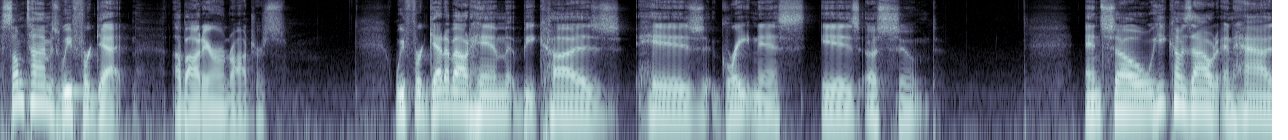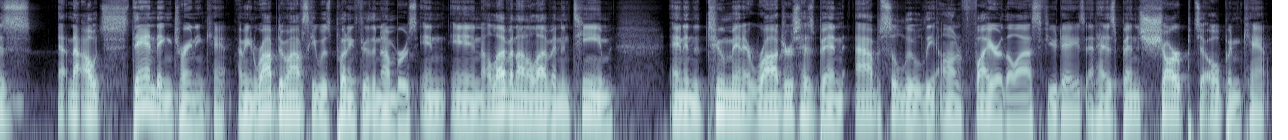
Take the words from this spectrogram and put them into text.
Sometimes we forget about Aaron Rodgers we forget about him because his greatness is assumed. And so he comes out and has an outstanding training camp. I mean, Rob Demovsky was putting through the numbers in in 11 on 11 and team and in the 2 minute Rodgers has been absolutely on fire the last few days and has been sharp to open camp.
